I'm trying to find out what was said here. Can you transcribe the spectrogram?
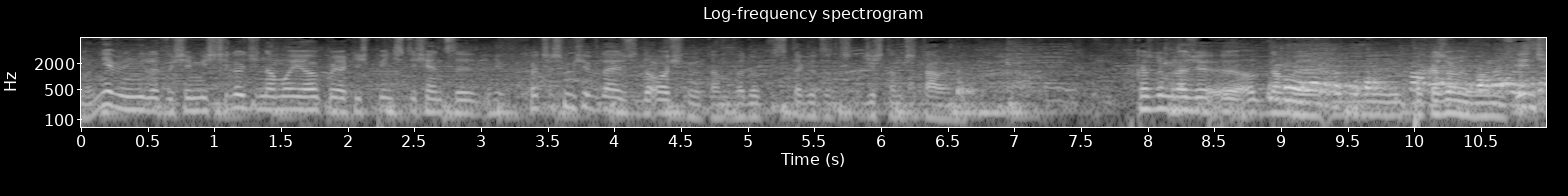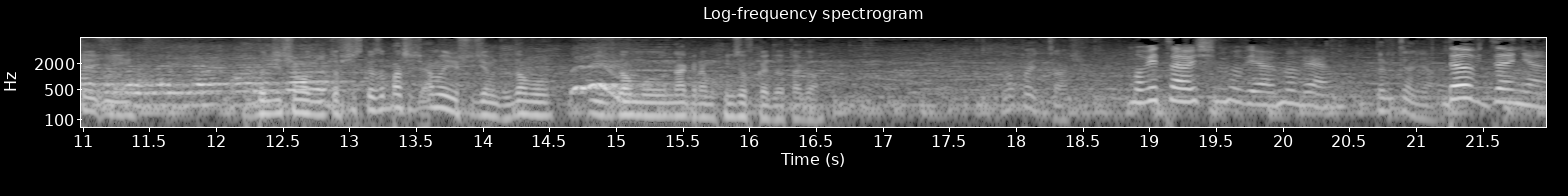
No nie wiem ile tu się mieści ludzi, na moje oko jakieś 5 tysięcy, chociaż mi się wydaje, że do 8 tam według tego, co gdzieś tam czytałem. W każdym razie e, oddamy, e, pokażemy wam zdjęcie i będziecie mogli to wszystko zobaczyć, a my już idziemy do domu i w domu nagram końcówkę do tego. No powiedz coś. Mówię coś, mówię, mówię. Do widzenia. Do widzenia.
